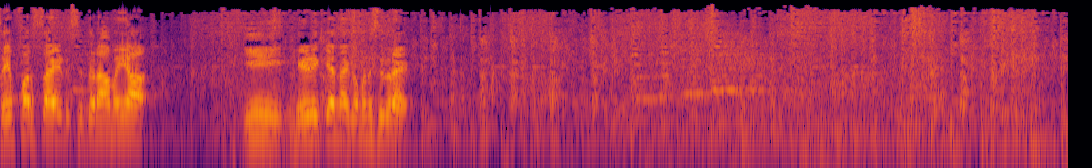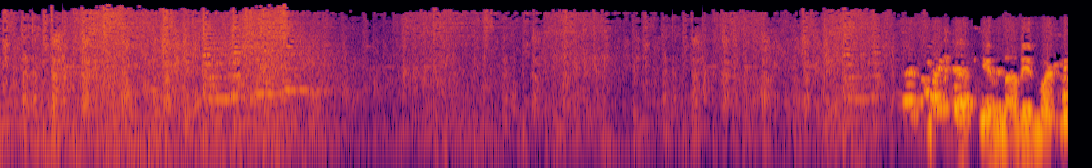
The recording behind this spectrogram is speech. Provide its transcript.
ಸೇಫರ್ ಸೈಡ್ ಸಿದ್ದರಾಮಯ್ಯ ಈ ಹೇಳಿಕೆಯನ್ನ ಗಮನಿಸಿದ್ರೆ ಏನ್ ನಾನೇನ್ ಮಾಡ್ಲಿ?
